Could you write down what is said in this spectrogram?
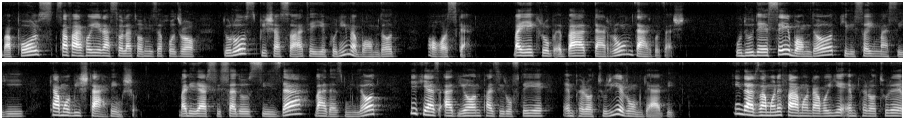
و پولس سفرهای رسالت آمیز خود را درست پیش از ساعت یک و نیم بامداد آغاز کرد و یک ربع بعد در روم درگذشت. حدود سه بامداد کلیسای مسیحی کم و بیش تحریم شد ولی در 313 بعد از میلاد یکی از ادیان پذیرفته امپراتوری روم گردید. این در زمان فرمانروایی امپراتور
